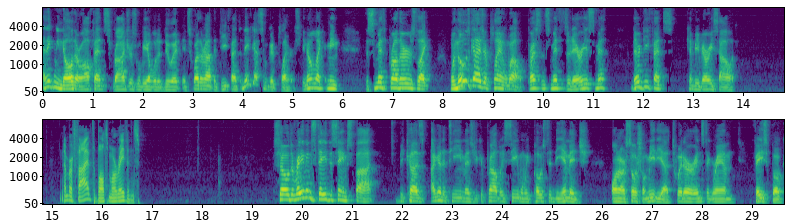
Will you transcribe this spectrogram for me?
I think we know their offense, Rodgers will be able to do it. It's whether or not the defense, and they've got some good players. You know, like, I mean, the Smith brothers, like, when those guys are playing well, Preston Smith, Za'Darius Smith, their defense can be very solid. Number five, the Baltimore Ravens. So the Ravens stayed the same spot because I got a team, as you could probably see when we posted the image on our social media Twitter, Instagram, Facebook.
